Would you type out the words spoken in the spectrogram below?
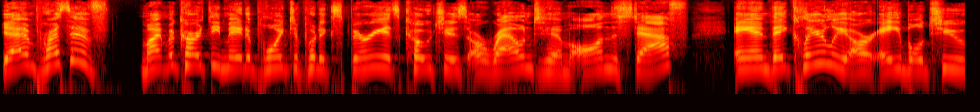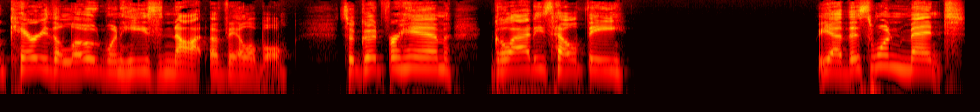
Yeah, impressive. Mike McCarthy made a point to put experienced coaches around him on the staff, and they clearly are able to carry the load when he's not available. So good for him. Glad he's healthy. But yeah, this one meant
